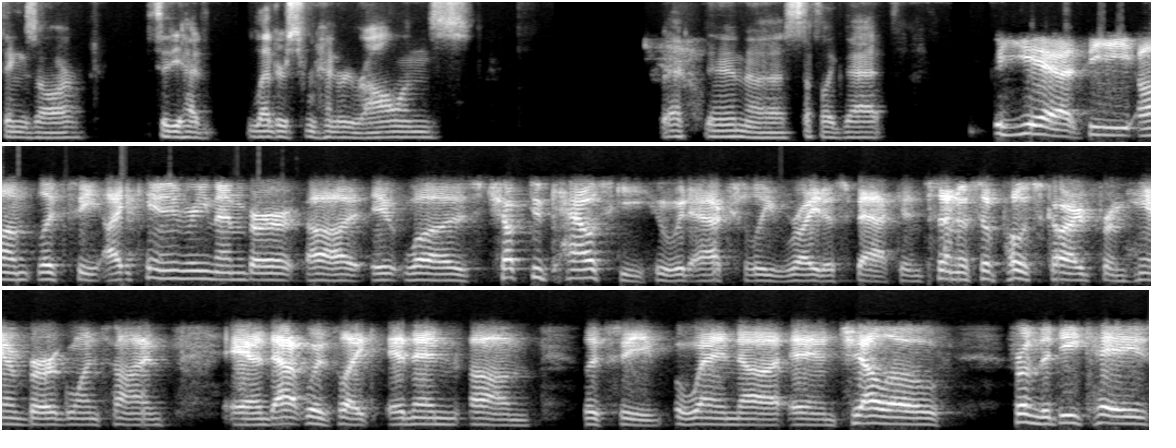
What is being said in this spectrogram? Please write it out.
things are. So you had letters from Henry Rollins back then, uh stuff like that. Yeah, the um let's see, I can remember uh it was Chuck Dukowski who would actually write us back and send us a postcard from Hamburg one time. And that was like and then um let's see, when uh and Jello from the DKs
